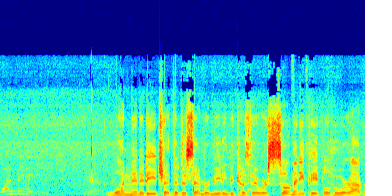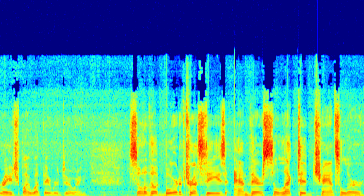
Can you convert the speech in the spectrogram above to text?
one minute each. one minute each at the December meeting because there were so many people who were outraged by what they were doing. So the Board of Trustees and their selected chancellor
